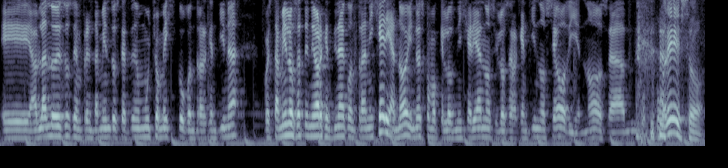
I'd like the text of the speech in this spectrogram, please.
eh, hablando de esos enfrentamientos que ha tenido mucho México contra Argentina, pues también los ha tenido Argentina contra Nigeria, ¿no? Y no es como que los nigerianos y los argentinos se odien, ¿no? O sea... Por eso.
